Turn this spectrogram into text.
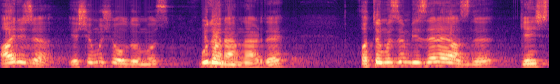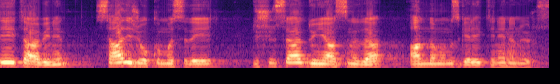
Ayrıca yaşamış olduğumuz bu dönemlerde atamızın bizlere yazdığı gençliğe hitabenin sadece okunması değil, düşünsel dünyasını da anlamamız gerektiğine inanıyoruz.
